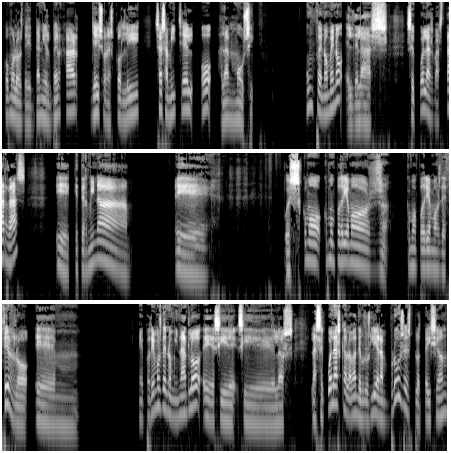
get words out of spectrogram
como los de Daniel Bernhardt, Jason Scott Lee, Sasha Mitchell o Alan Mousy. Un fenómeno, el de las secuelas bastardas, eh, que termina... Eh, pues, ¿cómo, cómo podríamos... ¿Cómo podríamos decirlo? Em, eh, podríamos denominarlo si, si las secuelas que hablaban de Bruce Lee eran Bruce Exploitation,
